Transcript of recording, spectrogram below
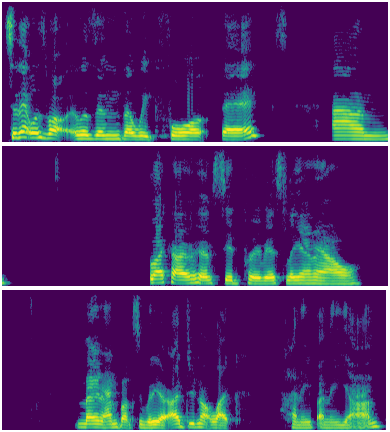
So that was what was in the week four bags. Um, like I have said previously in our main unboxing video, I do not like honey bunny yarn.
